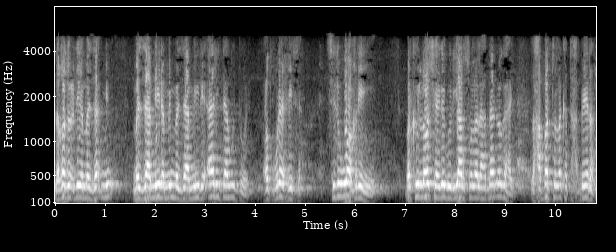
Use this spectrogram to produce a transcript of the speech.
laqad ucdiya mazaamiira min mazaamiiri aali daawuud buui cod qureexiisa. Sidii uu akriyayey markii loo sheegay buu ya rasuulallah haddaan ogahay laxabartu laka taxbiiran.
